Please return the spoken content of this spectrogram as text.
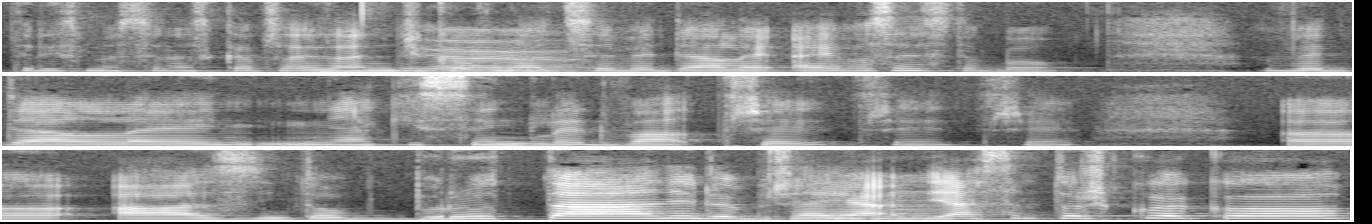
který jsme si dneska psali s Aničkou v noci, vydali, a je vlastně s tebou, vydali nějaký singly, dva, tři, tři, tři, uh, a zní to brutálně dobře. Já, Mhm. já jsem trošku jako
